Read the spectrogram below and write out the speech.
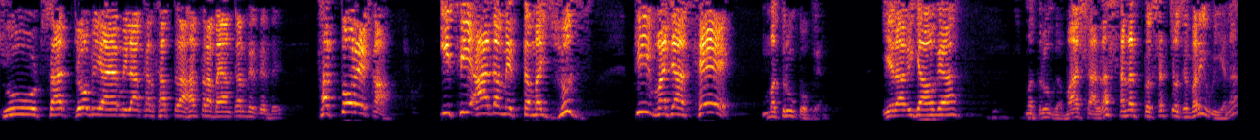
جھوٹ، سچ، جو بھی آیا ملا کر سترہ ہترہ بیان کر دیتے تھے۔ فتورے کا اسی آدم تمیز کی وجہ سے متروک ہو گیا یہ راوی کیا ہو گیا؟ متروک ماشاء اللہ صنعت تو سچوں سے بھری ہوئی ہے نا۔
